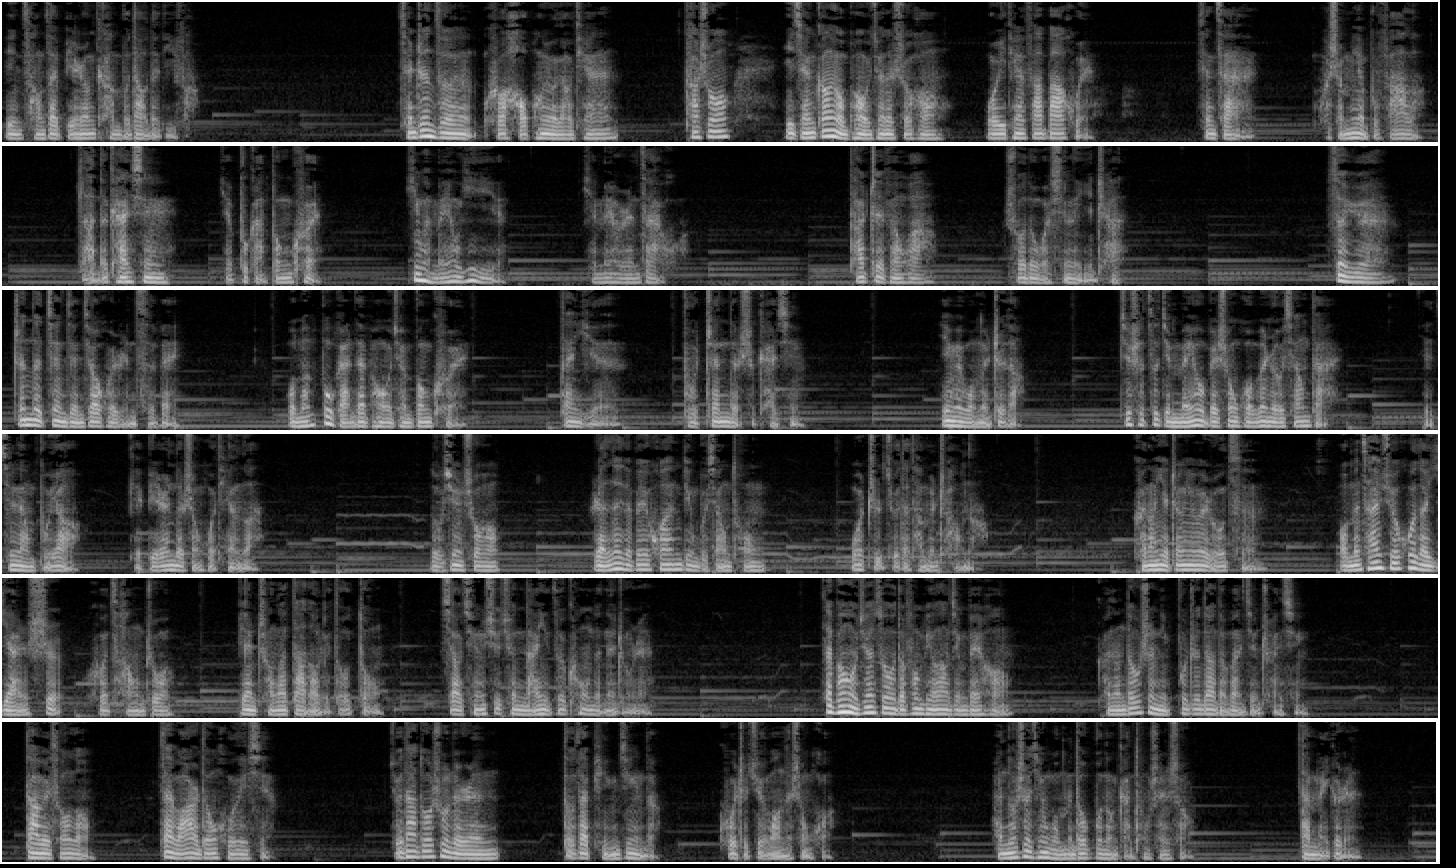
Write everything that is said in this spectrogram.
隐藏在别人看不到的地方。前阵子和好朋友聊天，他说，以前刚有朋友圈的时候，我一天发八回，现在我什么也不发了，懒得开心，也不敢崩溃，因为没有意义，也没有人在乎。他这番话，说的我心里一颤。岁月，真的渐渐教会人慈悲。我们不敢在朋友圈崩溃，但也，不真的是开心。因为我们知道，即使自己没有被生活温柔相待，也尽量不要，给别人的生活添乱。鲁迅说：“人类的悲欢并不相通。”我只觉得他们吵闹。可能也正因为如此，我们才学会了掩饰和藏拙，变成了大道理都懂，小情绪却难以自控的那种人。在朋友圈所有的风平浪静背后，可能都是你不知道的万箭穿心。大卫 solo 在《瓦尔登湖》里写：“绝大多数的人，都在平静的过着绝望的生活。”很多事情我们都不能感同身受，但每个人，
